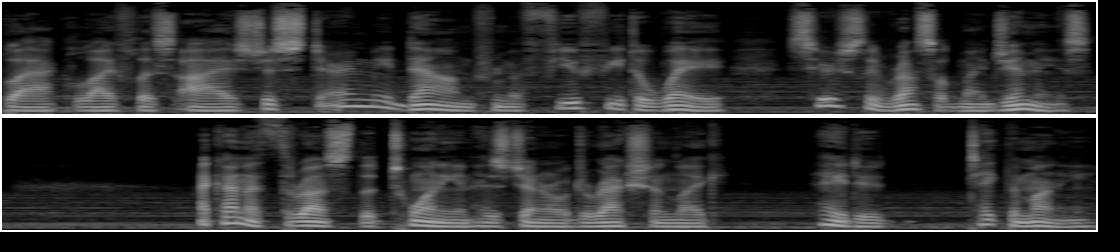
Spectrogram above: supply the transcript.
black, lifeless eyes just staring me down from a few feet away seriously rustled my jimmies. I kind of thrust the 20 in his general direction, like, hey dude, take the money.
